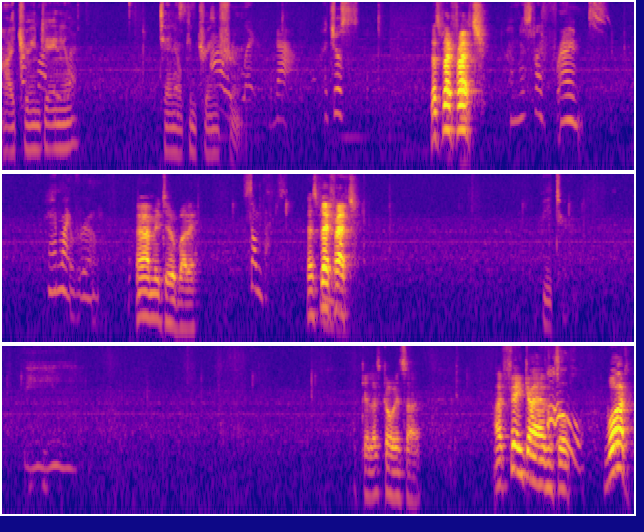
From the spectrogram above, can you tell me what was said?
I train Daniel. Daniel can train Hour Shroom. now. I just, Let's play French. I miss my friends and my room. Yeah, me too, buddy. Sometimes. Let's play Yeah. French. Me too. Okay, let's go inside. I think I haven't told. Oh, What?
